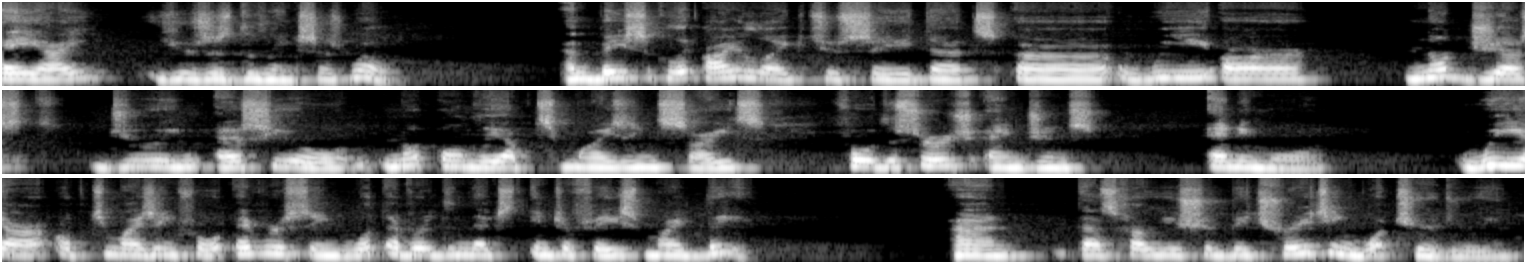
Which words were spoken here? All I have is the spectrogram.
AI uses the links as well. And basically, I like to say that uh, we are not just doing SEO, not only optimizing sites for the search engines anymore. We are optimizing for everything, whatever the next interface might be. And that's how you should be treating what you're doing.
